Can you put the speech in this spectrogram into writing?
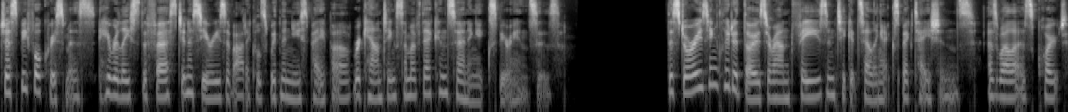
Just before Christmas, he released the first in a series of articles with the newspaper recounting some of their concerning experiences. The stories included those around fees and ticket selling expectations, as well as, quote,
